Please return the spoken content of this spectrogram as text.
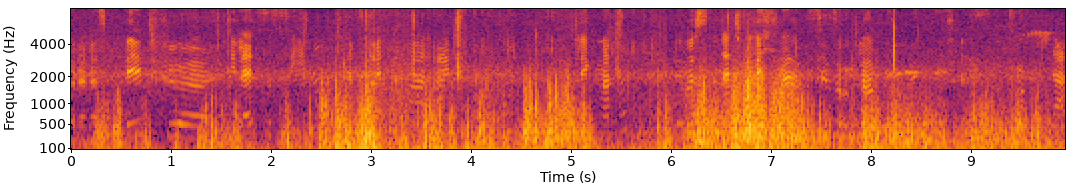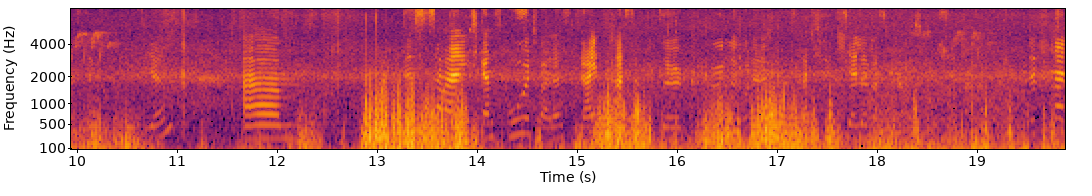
oder das Bild für die letzte Szene. Kannst du einfach mal einen Blick machen. Wir müssen natürlich, weil uns hier so unglaublich gemütlich ist, so nachsynchronisieren. Ähm, das ist aber eigentlich ganz gut, weil das reinpasst in diese Kühle oder das Artifizielle, was wir ein bisschen machen. Sitzt man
